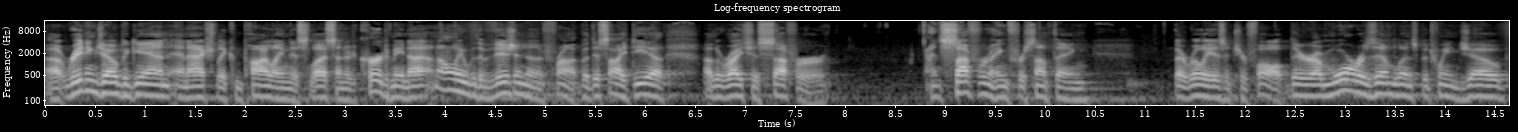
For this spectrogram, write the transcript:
uh, reading Job again and actually compiling this lesson, it occurred to me not, only with the vision in the front, but this idea of the righteous sufferer and suffering for something that really isn't your fault. There are more resemblance between Job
